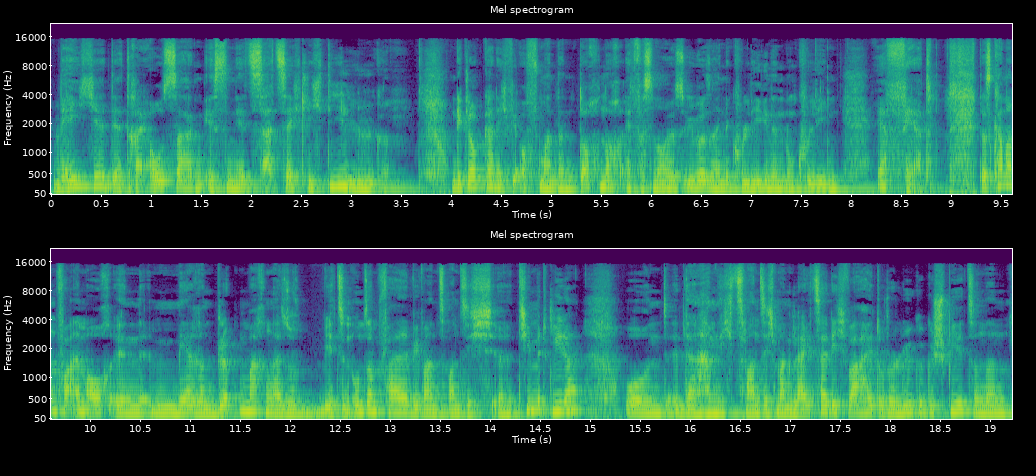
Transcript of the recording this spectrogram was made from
welche der drei Aussagen ist denn jetzt tatsächlich die Lüge. Und ihr glaubt gar nicht, wie oft man dann doch noch etwas Neues über seine Kolleginnen und Kollegen erfährt. Das kann man vor allem auch in mehreren Blöcken machen. Also jetzt in unserem Fall, wir waren 20 äh, Teammitglieder und dann haben nicht 20 Mann gleichzeitig Wahrheit oder Lüge gespielt, sondern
